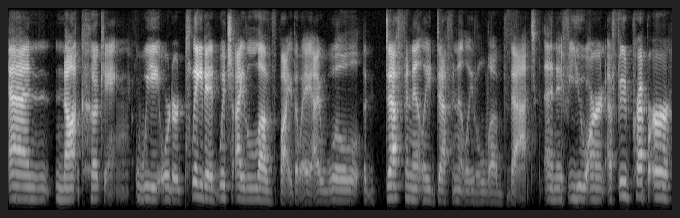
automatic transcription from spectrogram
and not cooking. We ordered plated, which I love, by the way. I will definitely, definitely love that. And if you aren't a food prepper,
